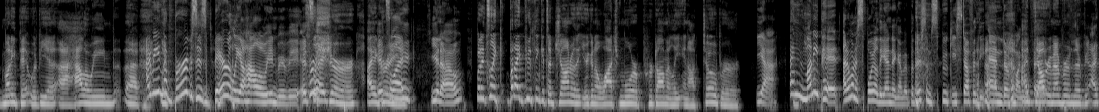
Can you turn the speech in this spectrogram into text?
Money Pit would be a, a Halloween? Uh, I mean, like, The Burbs is barely a Halloween movie. It's for like, sure. I agree. it's like, you know, but it's like, but I do think it's a genre that you're gonna watch more predominantly in October. yeah. And Money Pit, I don't want to spoil the ending of it, but there's some spooky stuff at the end of Money I Pit. I don't remember there being. I,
